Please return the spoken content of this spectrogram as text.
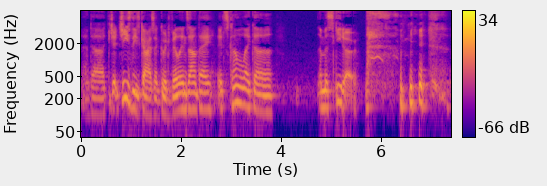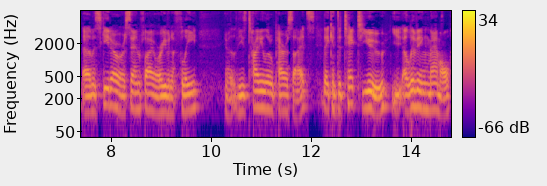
And, uh, geez, these guys are good villains, aren't they? It's kind of like a, a mosquito. a mosquito or a sandfly or even a flea. You know, these tiny little parasites, they can detect you, a living mammal,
